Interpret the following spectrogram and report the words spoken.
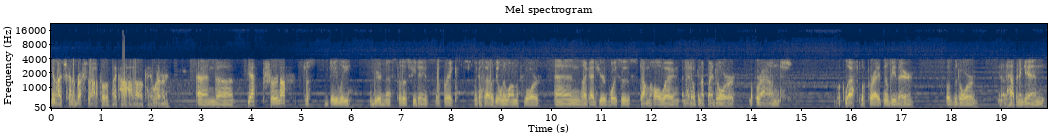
You know, I just kind of brushed it off. I was like, "Haha, okay, whatever." And uh, yeah, sure enough, just daily weirdness for those few days of break. Like I said, I was the only one on the floor, and like I'd hear voices down the hallway, and I'd open up my door, look around, look left, look right, nobody there. Close the door, you know, it happened again,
